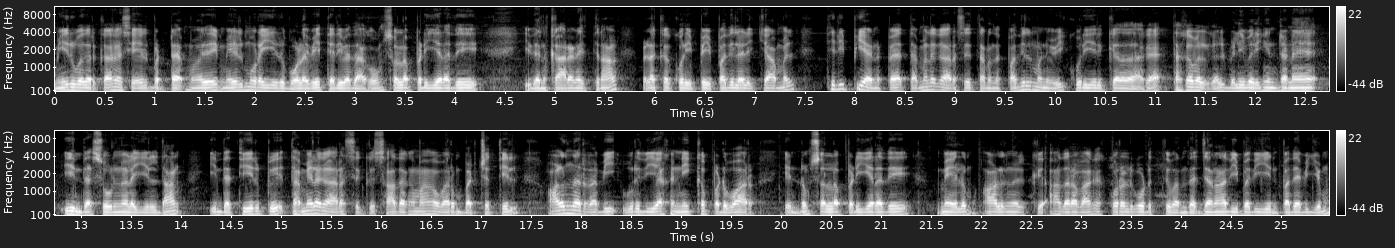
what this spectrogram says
மீறுவதற்காக செயல்பட்ட முறை மேல்முறையீடு போலவே தெரிவதாகவும் சொல்லப்படுகிறது. இதன் காரணத்தினால் விளக்க குறிப்பை பதிலளிக்காமல் திருப்பி அனுப்ப தமிழக அரசு தனது பதில் மனுவை கூறியிருக்கிறதாக தகவல்கள் வெளிவருகின்றன. இந்த சூழ்நிலையில்தான் இந்த தீர்ப்பு தமிழக அரசுக்கு சாதகமாக வரும் பட்சத்தில் ஆளுநர் ரவி உறுதியாக நீக்கப்படுவார் என்றும் சொல்லப்படுகிறது. மேலும் ஆளுநருக்கு ஆதரவாக குரல் கொடுத்து வந்த ஜனாதிபதியின் பதவியும்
